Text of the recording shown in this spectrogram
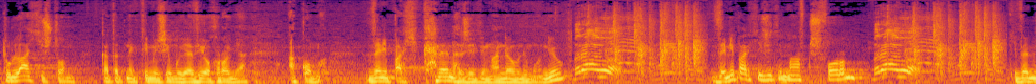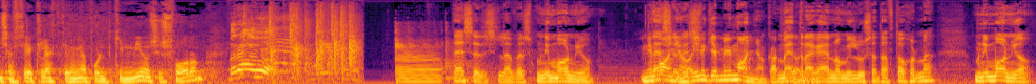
τουλάχιστον κατά την εκτίμησή μου για δύο χρόνια ακόμα. Δεν υπάρχει κανένα ζήτημα νέου μνημονίου. Μπράβο! Δεν υπάρχει ζήτημα αύξησης φόρων. Μπράβο! Η κυβέρνηση αυτή εκλέχθηκε με μια πολιτική μείωση φόρων. Μπράβο! Τέσσερις συλλαβές. Μνημόνιο. Μνημόνιο. Τέσσερις. Είναι και μνημόνιο κάποιος. Μέτραγα ενώ μιλούσα ταυτόχρονα. Μνημόνιο.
